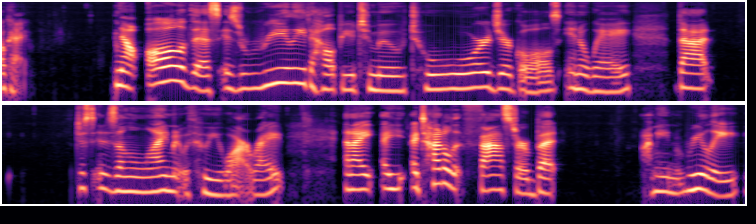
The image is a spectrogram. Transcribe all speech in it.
Okay. Now, all of this is really to help you to move towards your goals in a way that just is in alignment with who you are, right? And I, I, I titled it faster, but I mean, really,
